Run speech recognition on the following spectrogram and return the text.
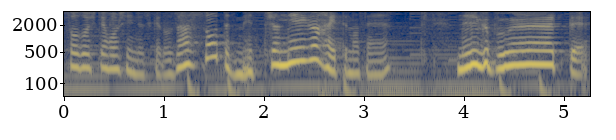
想像してほしいんですけど雑草ってめっちゃ根が入ってません？根がブワーって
